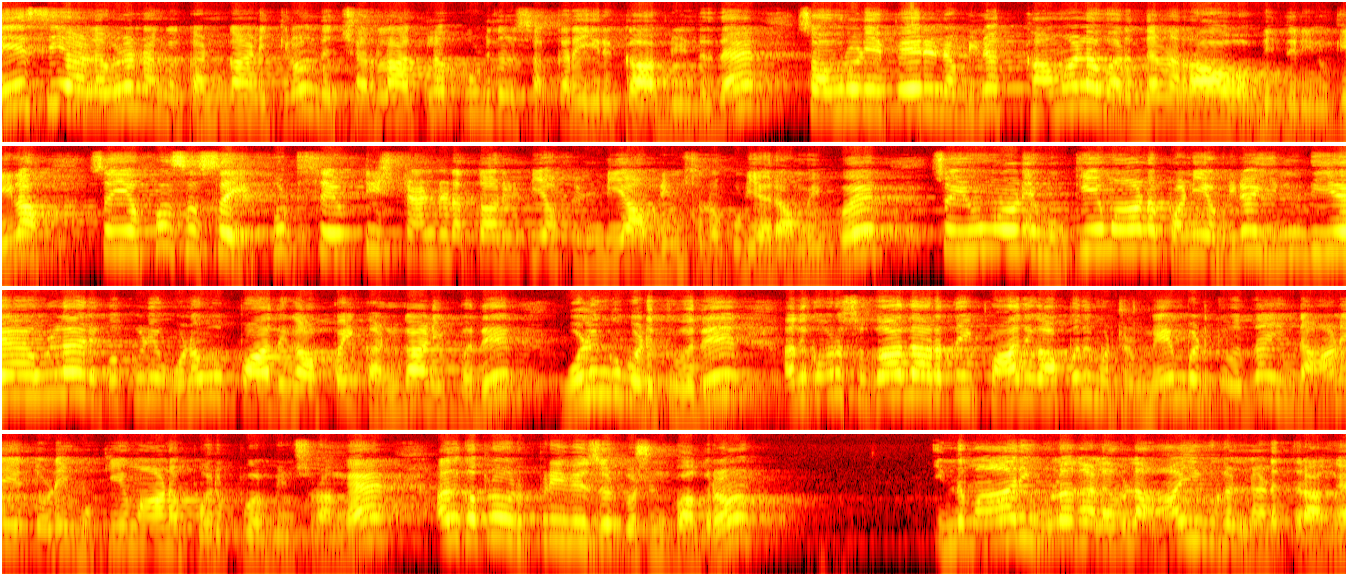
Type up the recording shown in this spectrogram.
தேசிய அளவில் நாங்கள் கண்காணிக்கிறோம். இந்த செர்லாக்கில் கூடுதல் சர்க்கரை இருக்கா அப்படின்றத. ஸோ அவருடைய பேர் என்ன அப்படின்னா கமலவர்தன ராவ் அப்படின்னு தெரியும் ஓகேங்களா so FSSI food safety standard authority of India அப்படின்னு சொல்லக்கூடிய ஒரு அமைப்பு. ஸோ இவங்களுடைய முக்கியமான பணி அப்படின்னா இந்திய இந்தியாவில் இருக்கக்கூடிய உணவு பாதுகாப்பை கண்காணிப்பது ஒழுங்குபடுத்துவது அதுக்கப்புறம் சுகாதாரத்தை பாதுகாப்பது மற்றும் மேம்படுத்துவது தான் இந்த ஆணையத்துடைய முக்கியமான பொறுப்பு அப்படின்னு சொல்கிறாங்க அதுக்கப்புறம் ஒரு ப்ரீவியஸ் கொஸ்டின் பார்க்குறோம். இந்த மாதிரி உலக அளவில் ஆய்வுகள் நடத்துகிறாங்க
